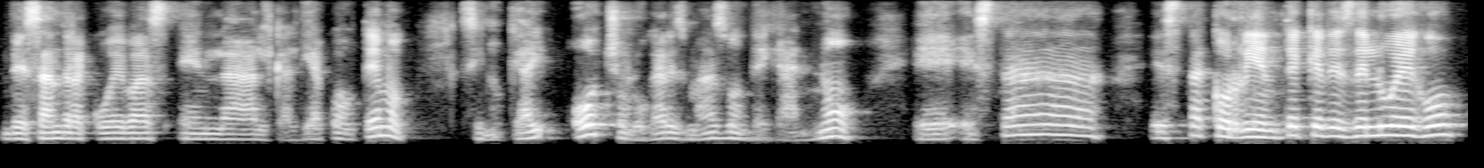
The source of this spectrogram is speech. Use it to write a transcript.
de Sandra Cuevas en la alcaldía Cuauhtémoc, sino que hay ocho lugares más donde ganó eh, esta, esta corriente que desde luego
